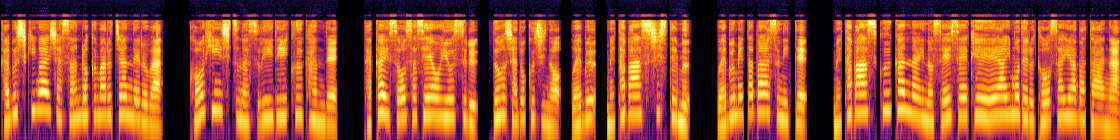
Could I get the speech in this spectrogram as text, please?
株式会社360チャンネルは、高品質な 3D 空間で高い操作性を有する同社独自の Web メタバースシステム Web メタバースにてメタバース空間内の生成系 AI モデル搭載アバターが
